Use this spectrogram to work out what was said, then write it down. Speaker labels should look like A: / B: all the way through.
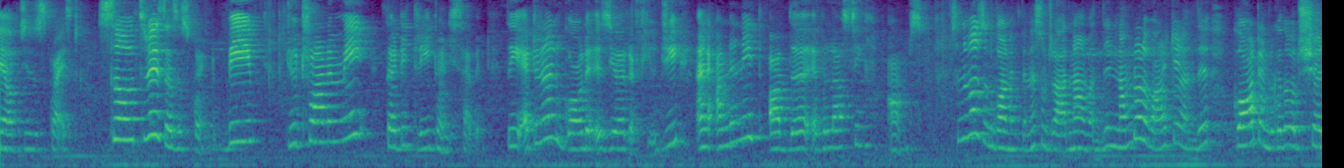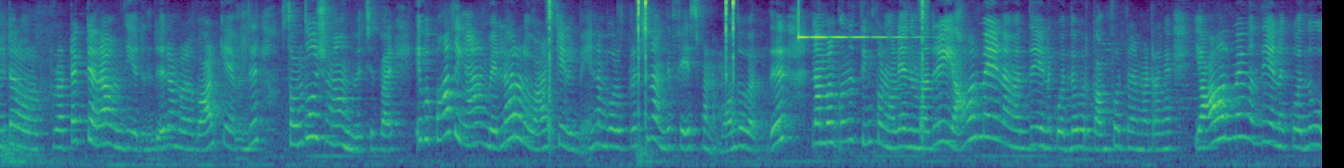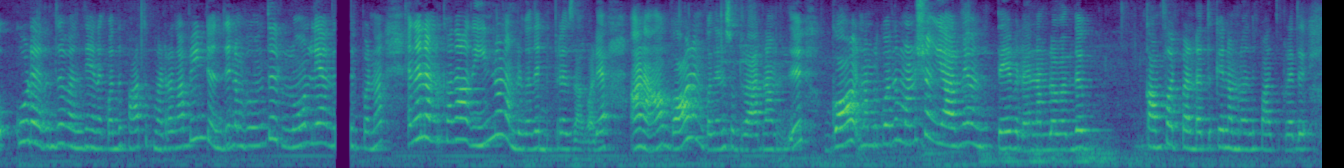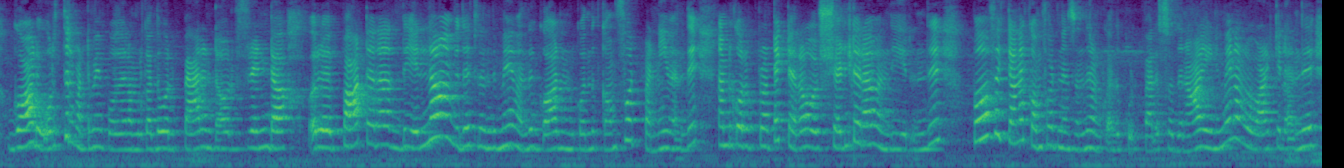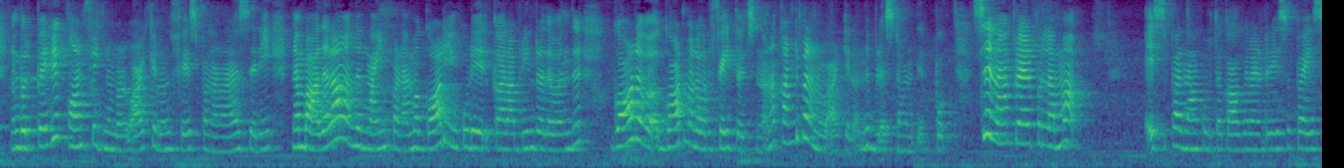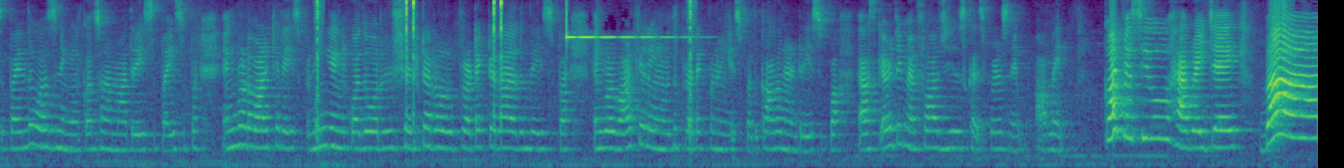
A: name of Jesus Christ. So today's verse is going to be Deuteronomy 33:27. The eternal God is your refuge, and underneath are the everlasting arms. So இந்த மாதிரி கானுக்கு என்ன சொல்கிறாருன்னா வந்து நம்மளோட வாழ்க்கையில் வந்து God நம்மளுக்கு வந்து ஒரு ஷெல்டர் ஒரு ப்ரொடெக்டராக வந்து இருந்து நம்மளோட வாழ்க்கையை வந்து சந்தோஷமாக வந்து வச்சுருப்பாரு இப்போ பார்த்தீங்கன்னா நம்ம எல்லாரோட வாழ்க்கையிலுமே ஒரு பிரச்சனை வந்து ஃபேஸ் பண்ணும்போது வந்து நம்மளுக்கு வந்து திங்க் பண்ணுவோம்ல இந்த மாதிரி யாருமே என்னை வந்து எனக்கு வந்து ஒரு கம்ஃபர்ட் பண்ண மாட்டாங்க யாருமே வந்து எனக்கு வந்து கூட இருந்து வந்து எனக்கு வந்து பார்த்துக்க மாட்டாங்க அப்படின்ட்டு வந்து நம்ம வந்து லோன்லேயே வந்து இது பண்ணால் and நம்மளுக்கு வந்து அது இன்னும் நம்மளுக்கு வந்து டிப்ரெஸ் ஆகும் இல்லையா? ஆனால் காட் நமக்கு வந்து என்ன சொல்கிறாருன்னா வந்து காட் நம்மளுக்கு வந்து மனுஷங்க யாருமே வந்து தேவையில்லை. நம்மளை வந்து கம்ஃபர்ட் பண்ணுறதுக்கு நம்மளை வந்து பார்த்துக்கிறது காடு ஒருத்தர் மட்டுமே போதும் நம்மளுக்கு வந்து ஒரு பேரண்ட்டாக ஒரு ஃப்ரெண்டாக ஒரு பார்ட்னராக இருந்து எல்லா விதத்துலேருந்துமே வந்து காட் நமக்கு வந்து கம்ஃபர்ட் பண்ணி வந்து நம்மளுக்கு ஒரு ப்ரொடெக்டராக ஒரு ஷெல்டராக வந்து இருந்து பர்ஃபெக்டான கம்ஃபர்ட்னஸ் வந்து நமக்கு வந்து கொடுப்பாரு. ஸோ அதனால் இனிமேல் நம்ம வாழ்க்கையில் வந்து நம்ம ஒரு பெரிய கான்ஃப்ளிக் நம்மளோட வாழ்க்கையில் வந்து ஃபேஸ் பண்ணனாலும் சரி நம்ம அதெல்லாம் வந்து மைண்ட் பண்ணாமல் காட் என் கூட இருக்கார் அப்படின்றத வந்து காடை காட் மேலே ஒரு ஃபெய்த் வச்சுருந்தோம்னா கண்டிப்பாக நம்ம வாழ்க்கையில் வந்து பிளெஸ்டாக வந்து இருப்போம். சரி நம்ம ப்ரேயர் பண்ணலாமா? இசுப்பா நான் கொடுத்த நன்றி இசுப்பா இசுப்பா. இந்த வேர்ஸ் நீங்கள் எனக்கு சொன்ன மாதிரி இசுப்பா இசுப்பா. எங்களோட வாழ்க்கையில் இசுப்பா. நீங்கள் எங்களுக்கு வந்து ஒரு ஷெல்டராக ஒரு ப்ரொடெக்டராக இருந்த இசுப்பா. எங்களோட வாழ்க்கையில் எங்களை வந்து ப்ரொடெக்ட் பண்ணுவீங்க இசுப்பா. அதுக்காக நன்றி இசுப்பா. Ask everything my for Jesus Christ name amen God bless you. Have a great day. Bye.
